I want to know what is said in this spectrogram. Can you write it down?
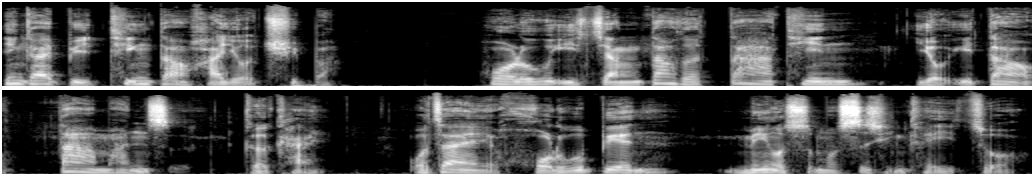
应该比听到还有趣吧？火炉与讲道的大厅有一道大幔子隔开，我在火炉边没有什么事情可以做，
